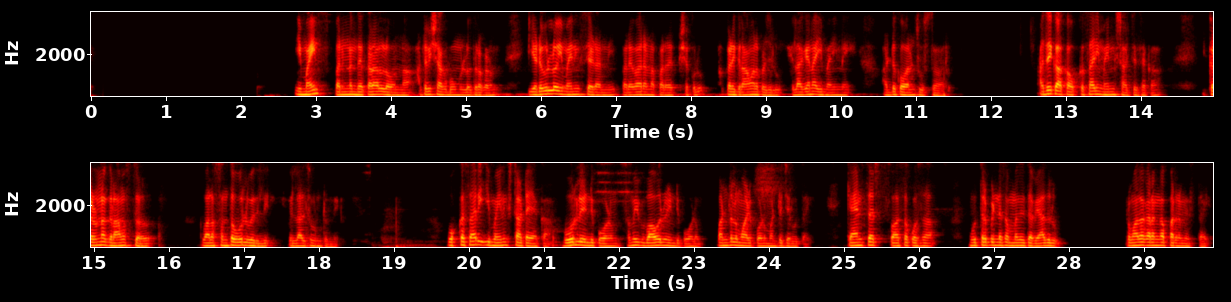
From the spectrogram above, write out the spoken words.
ఈ మైన్స్ పన్నెండు ఎకరాల్లో ఉన్న అటవీశాఖ భూముల్లో దొరకడం, ఈ అడవుల్లో ఈ మైనింగ్ చేయడాన్ని పర్యావరణ పరిరక్షకులు, అక్కడి గ్రామాల ప్రజలు ఎలాగైనా ఈ మైనింగ్ని అడ్డుకోవాలని చూస్తున్నారు. అదే కాక ఒక్కసారి మైనింగ్ స్టార్ట్ చేశాక ఇక్కడున్న గ్రామస్తులు వాళ్ళ సొంత ఊర్లు వదిలి వెళ్ళాల్సి ఉంటుంది. ఒక్కసారి ఈ మైనింగ్ స్టార్ట్ అయ్యాక బోర్లు ఎండిపోవడం, సమీప బావులు ఎండిపోవడం, పంటలు మాడిపోవడం వంటివి జరుగుతాయి. క్యాన్సర్, శ్వాసకోశ, మూత్రపిండ సంబంధిత వ్యాధులు ప్రమాదకరంగా పరిణమిస్తాయి.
